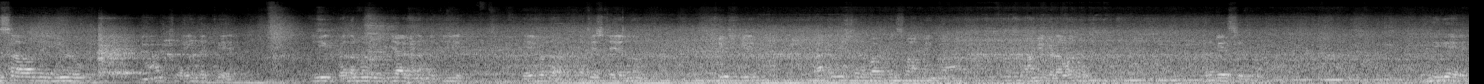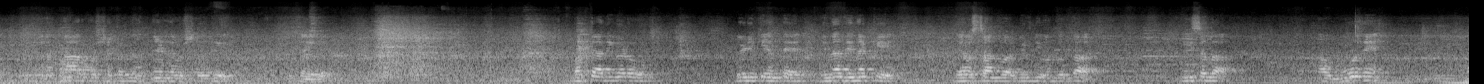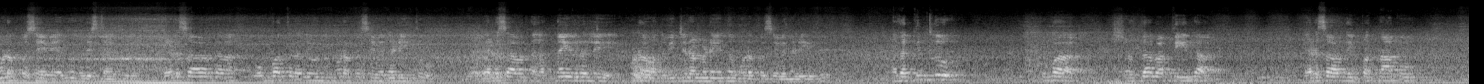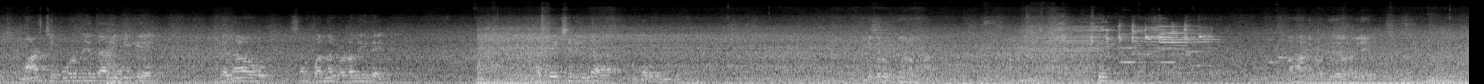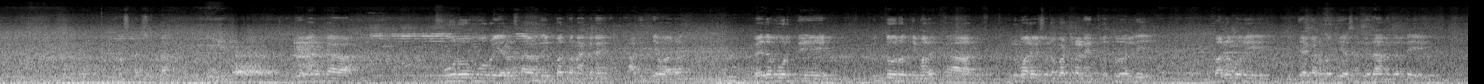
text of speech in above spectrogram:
ಎರಡು ಸಾವಿರದ ಏಳು ಮಾರ್ಚ್ ಐದಕ್ಕೆ ಈ ಪ್ರಥಮ ವಿದ್ಯಾಗಣಪತಿ ದೇವರ ಪ್ರತಿಷ್ಠೆಯನ್ನು ಶ್ರೀ ಶ್ರೀ ರಾಘವೇಶ್ವರ ಭಾರತಿ ಸ್ವಾಮಿ ಸ್ವಾಮಿಗಳವರು ನೆರವೇರಿಸಿದರು. ಇಲ್ಲಿಗೆ ಹದಿನಾರು ವರ್ಷಗಳಿಂದ ಹದಿನೇಳನೇ ವರ್ಷದಲ್ಲಿ ಇದೆ. ಭಕ್ತಾದಿಗಳು ಬೇಡಿಕೆಯಂತೆ ದಿನ ದಿನಕ್ಕೆ ದೇವಸ್ಥಾನದ ಅಭಿವೃದ್ಧಿ ಹೊಂದುತ್ತಾ ಈ ಸಲ ನಾವು ಮೂರನೇ ಮೂಡಪ್ಪ ಸೇವೆಯನ್ನು ನಡೆಸ್ತಾ ಇದ್ದೀವಿ. ಎರಡು ಸಾವಿರದ ಒಂಬತ್ತರಲ್ಲಿ ಒಂದು ಮೂಡಪ್ಪ ಸೇವೆ ನಡೆಯಿತು. ಎರಡು ಸಾವಿರದ ಹದಿನೈದರಲ್ಲಿ ಕೂಡ ಒಂದು ವಿಜೃಂಭಣೆಯಿಂದ ಮೂಡಪ್ಪ ಸೇವೆ ನಡೆಯಿತು. ಅದಕ್ಕಿಂತಲೂ ತುಂಬ ಶ್ರದ್ಧಾಭಕ್ತಿಯಿಂದ ಎರಡು ಸಾವಿರದ ಇಪ್ಪತ್ತ್ನಾಲ್ಕು ಮಾರ್ಚ್ ಮೂರನೇ ತಾರೀಕಿಗೆ ನಾವು ಸಂಪನ್ನಗೊಳ್ಳಲಿದೆ. ಅಧ್ಯಕ್ಷರಿಂದ ದೇವರಲ್ಲಿ ನಮಸ್ಕರಿಸುತ್ತಾ ದಿನಾಂಕ ಮೂರು ಮೂರು ಎರಡು ಸಾವಿರದ ಇಪ್ಪತ್ತ ಆದಿತ್ಯವಾರ ವೇದಮೂರ್ತಿ ಪುತ್ತೂರು ತಿಮರ ತಿರುಮಲೇಶ್ವರ ಭಟ್ರ ನೇತೃತ್ವದಲ್ಲಿ ಬಲಮುರಿ ವಿದ್ಯಾಗಣಪತಿಯ ಸಂವಿಧಾನದಲ್ಲಿ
